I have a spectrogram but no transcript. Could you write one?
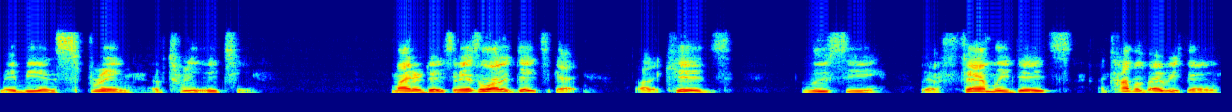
maybe in spring of 2018. Minor dates. I mean, there's a lot of dates. I got a lot of kids, Lucy, we have family dates on top of everything.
